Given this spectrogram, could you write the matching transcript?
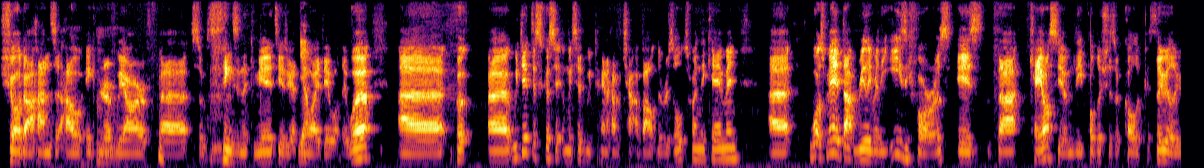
showed our hands at how ignorant we are of uh, some things in the community, as we had no idea what they were. Uh, but uh, we did discuss it, and we said we'd kind of have a chat about the results when they came in. Uh, what's made that really, really easy for us is that Chaosium, the publishers of Call of Cthulhu,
